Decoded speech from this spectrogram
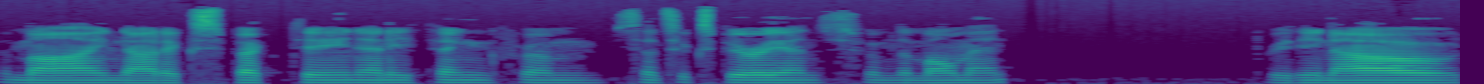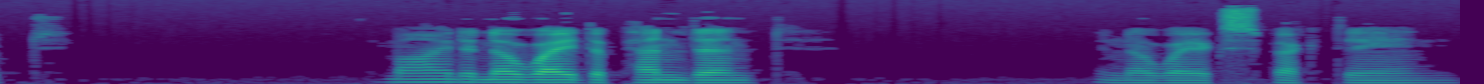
the mind not expecting anything from sense experience, from the moment. Breathing out, The mind in no way dependent, in no way expecting,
